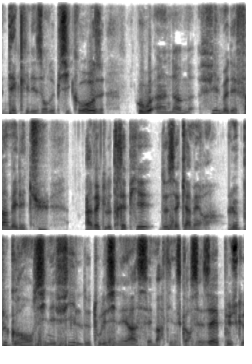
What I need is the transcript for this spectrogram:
déclinaison de psychose où un homme filme des femmes et les tue avec le trépied de sa caméra. Le plus grand cinéphile de tous les cinéastes, c'est Martin Scorsese, plus que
